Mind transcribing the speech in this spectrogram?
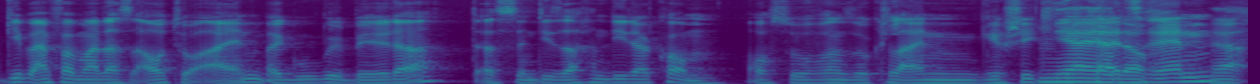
gib einfach mal das Auto ein bei Google Bilder. Das sind die Sachen, die da kommen. Auch so von so kleinen Geschicklichkeitsrennen, Ja. Ja.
